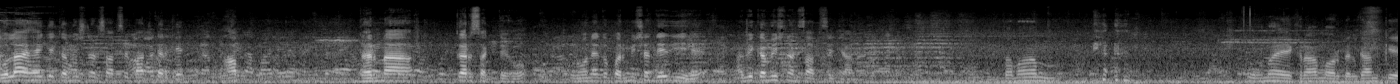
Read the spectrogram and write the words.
बोला है कि कमिश्नर साहब से बात करके आप धरना कर सकते हो। उन्होंने तो परमिशन दे दी है। अभी कमिश्नर साहब से जाना है। तमाम उलमा इकराम और बेलगाम के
